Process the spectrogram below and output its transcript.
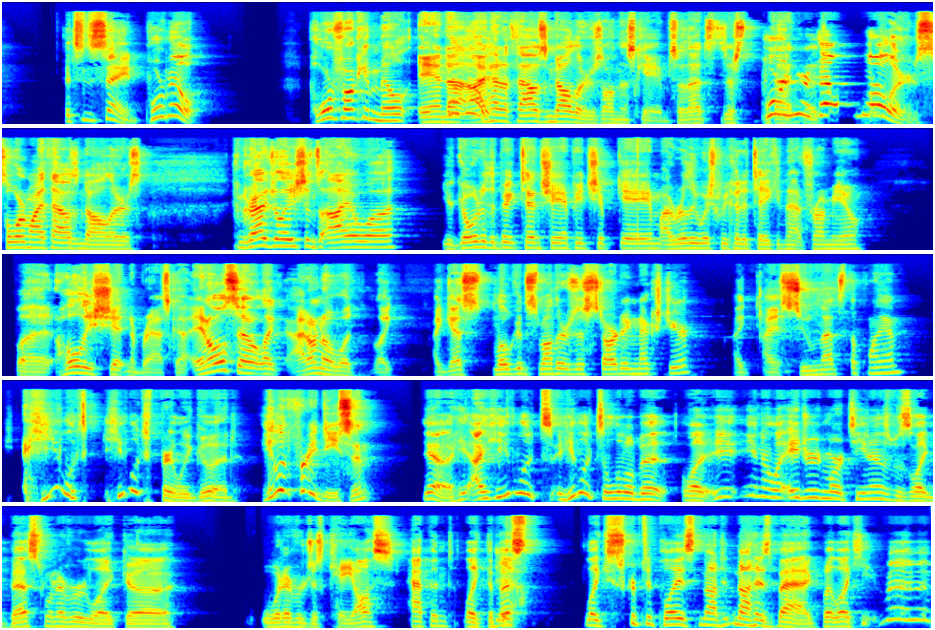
It's insane. Poor Milt. Poor fucking Milt, and uh, Poor I had a thousand dollars on this game, so that's just Poor that- your thousand dollars. for my thousand dollars. Congratulations, Iowa. You're going to the Big Ten championship game. I really wish we could have taken that from you. But holy shit, Nebraska. And also, like, I don't know what like I guess Logan Smothers is starting next year. I, I assume that's the plan. He looked he looked fairly good. He looked pretty decent. Yeah, he I, he looked he looked a little bit like you know like Adrian Martinez was like best whenever like uh whatever just chaos happened. Like the Yeah. best like scripted plays not not his bag, but like he eh,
